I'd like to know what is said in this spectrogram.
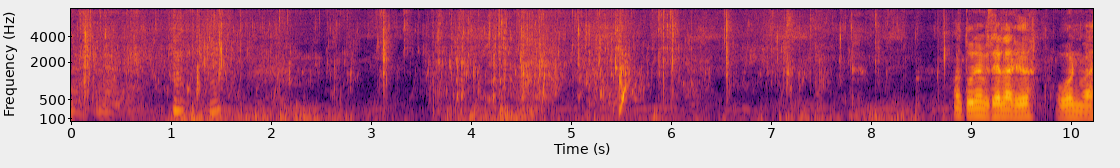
น่าน่า เอาตัวนี้ไปใส่ละเถอะโอนมา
